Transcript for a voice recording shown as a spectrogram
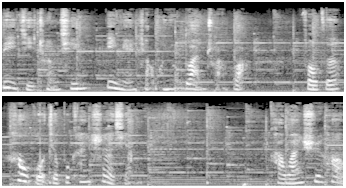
立即澄清，避免小朋友乱传话，否则后果就不堪设想。考完试后，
